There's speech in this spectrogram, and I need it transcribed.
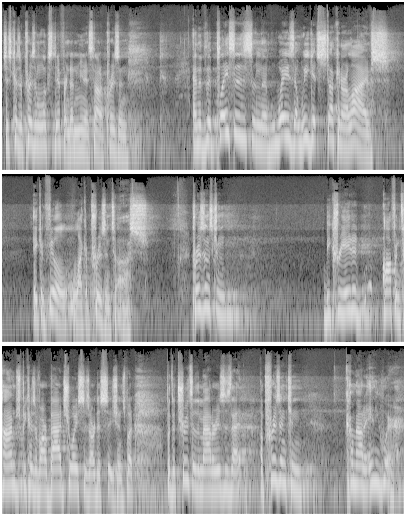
just because a prison looks different doesn't mean it's not a prison. And the places and the ways that we get stuck in our lives, it can feel like a prison to us. Prisons can be created oftentimes because of our bad choices, our decisions. But, but the truth of the matter is, is that a prison can come out of anywhere.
